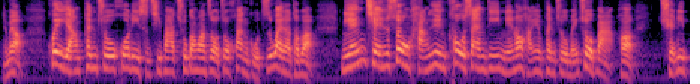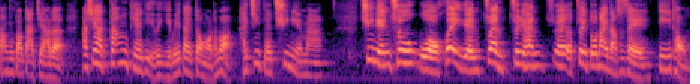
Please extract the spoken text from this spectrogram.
有没有？惠阳喷出获利十七八，出光光之后做换股之外呢，投保年前送航运扣三 D，年后航运喷出，没错吧？哈，全力帮助到大家的。那现在钢铁也也被带动哦，好不好还记得去年吗？去年初我会员赚最厉害、最最多那一档是谁？第一桶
